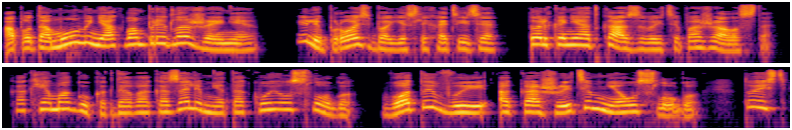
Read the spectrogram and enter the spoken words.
А потому у меня к вам предложение. Или просьба, если хотите. Только не отказывайте, пожалуйста. Как я могу, когда вы оказали мне такую услугу? Вот и вы окажите мне услугу. То есть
